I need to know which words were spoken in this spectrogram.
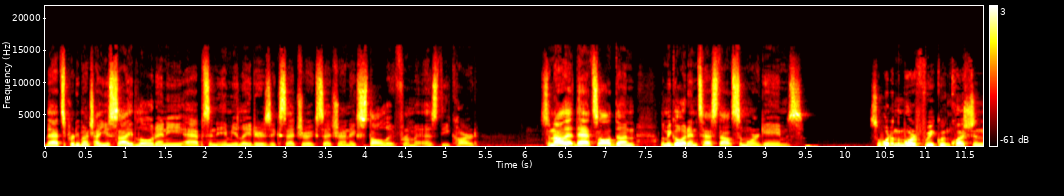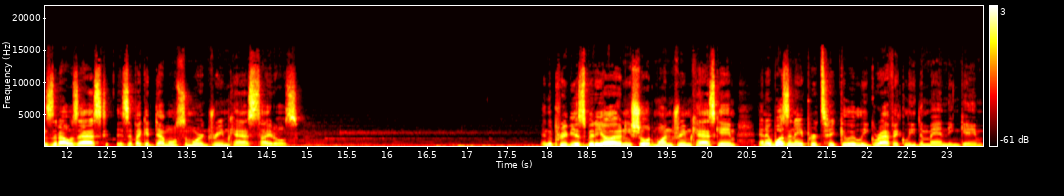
That's pretty much how you sideload any apps and emulators, etc., etc., and install it from an SD card. So now that that's all done, let me go ahead and test out some more games. So one of the more frequent questions that I was asked is if I could demo some more Dreamcast titles. In the previous video, I only showed one Dreamcast game, and it wasn't a particularly graphically demanding game.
